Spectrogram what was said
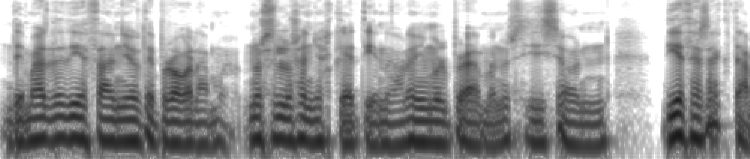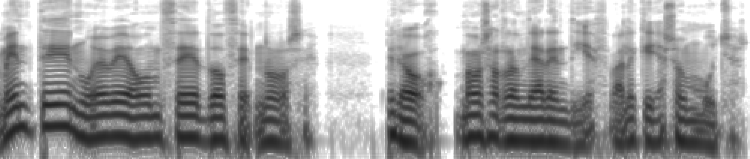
de más de 10 años de programa. No sé los años que tiene ahora mismo el programa, no sé si son 10 exactamente, 9, 11, 12, no lo sé. Pero vamos a rondear en 10, ¿vale? Que ya son muchos.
